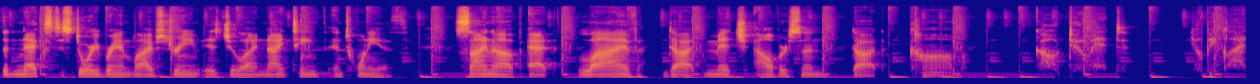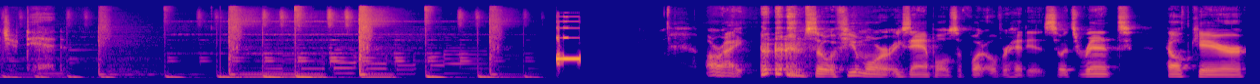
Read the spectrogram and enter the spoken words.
The next StoryBrand Livestream is July 19th and 20th. Sign up at live.mitchalverson.com. Go do it. You'll be glad you did. All right. so, a few more examples of what overhead is. So, it's rent, healthcare.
